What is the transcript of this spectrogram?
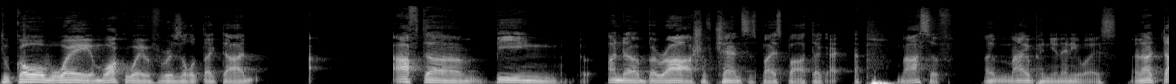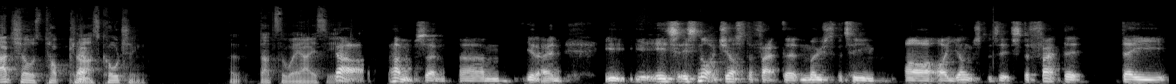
To go away and walk away with a result like that after being under a barrage of chances by Spartak, massive, in my opinion, anyways. And that, that shows top class yeah. coaching. Uh, that's the way I see it. Yeah, hundred percent. Um, you know, and it's it's not just the fact that most of the team are, are youngsters. It's the fact that they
